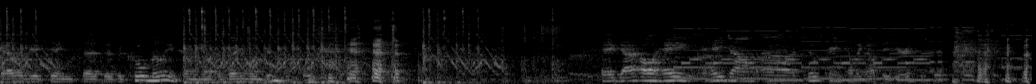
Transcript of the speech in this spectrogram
Galaga King said, "There's a cool million coming up if anyone's interested." hey, guy. Oh, hey, hey, John. Uh, kill screen coming up if you're interested.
